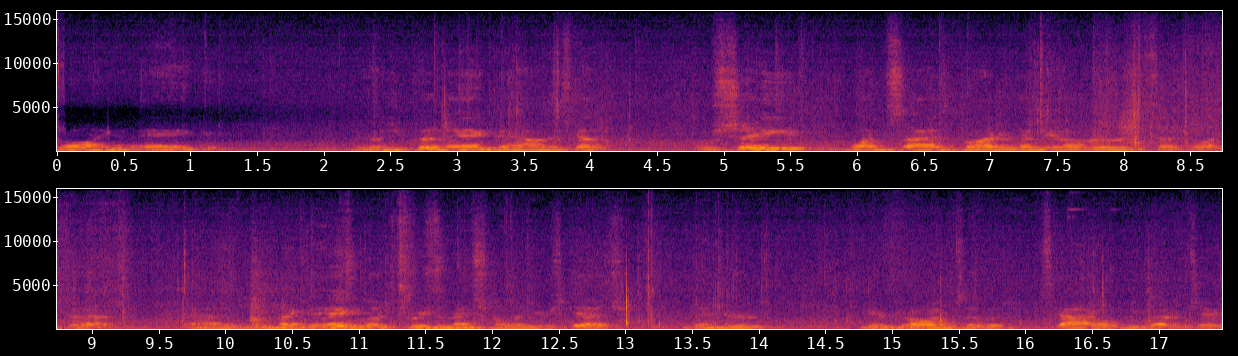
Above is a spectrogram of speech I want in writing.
drawing an egg. Because you put an egg down, it's got, will shade one side brighter than the other and such like that. And if you make the egg look three-dimensional in your sketch, then your, your drawings of the sky will be better too.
